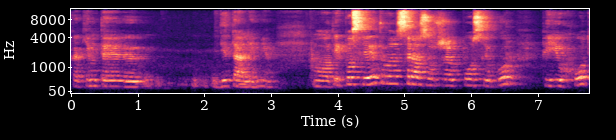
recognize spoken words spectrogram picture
каким-то э, деталями. Вот. И после этого, сразу же после гор, переход,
